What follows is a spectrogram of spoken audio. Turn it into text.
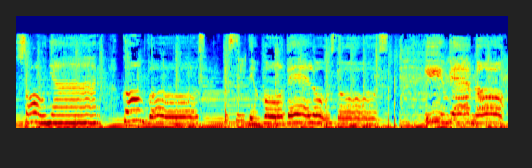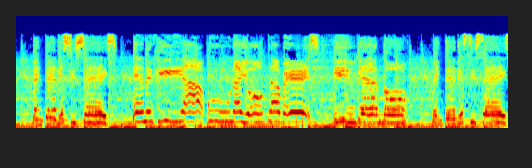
Soñar con vos es el tiempo de los dos. Invierno 2016, energía una y otra vez. Invierno 2016,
